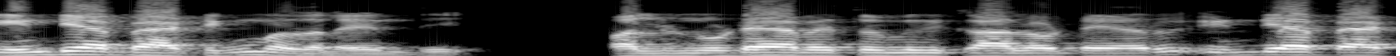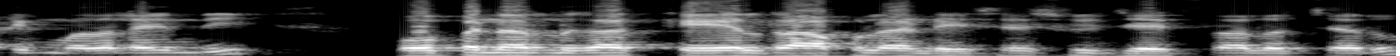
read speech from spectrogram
ఇండియా బ్యాటింగ్ మొదలైంది. వాళ్ళు నూట యాభై తొమ్మిది కాల్అౌట్ అయ్యారు. ఇండియా బ్యాటింగ్ మొదలైంది. ఓపెనర్లుగా కేఎల్ రాహుల్ అండ్ యశస్వి జైస్వాల్ వచ్చారు.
